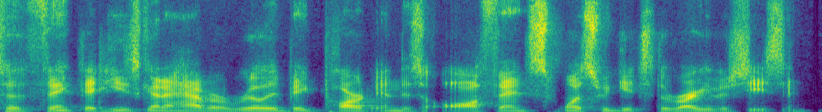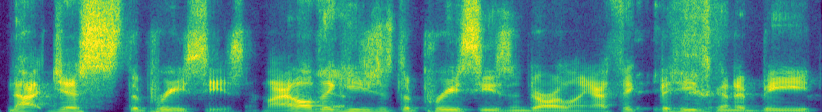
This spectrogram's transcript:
to think that he's going to have a really big part in this offense once we get to the regular season, not just the preseason. I don't think yeah. he's just a preseason darling. I think that he's going to be.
